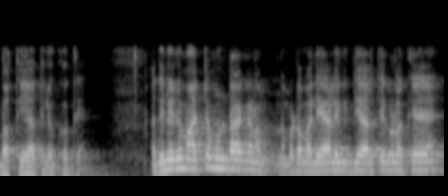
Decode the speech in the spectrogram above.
ബക്കയാത്തിലേക്കൊക്കെ അതിനൊരു മാറ്റം ഉണ്ടാകണം നമ്മുടെ മലയാളി വിദ്യാർത്ഥികളൊക്കെ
